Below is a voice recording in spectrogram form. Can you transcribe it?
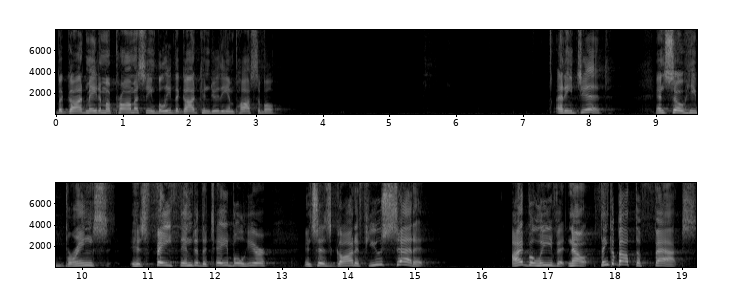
but God made him a promise and he believed that God can do the impossible. And he did. And so he brings his faith into the table here and says, God, if you said it, I believe it. Now, think about the facts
